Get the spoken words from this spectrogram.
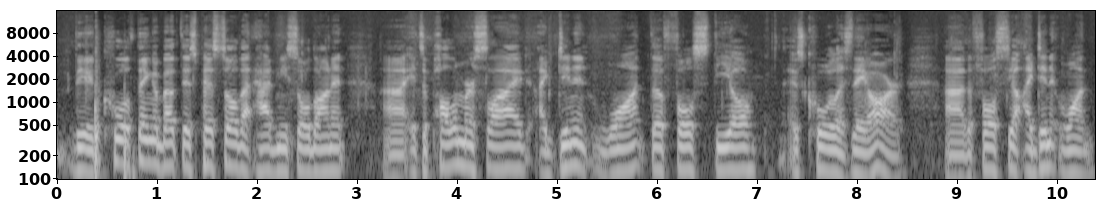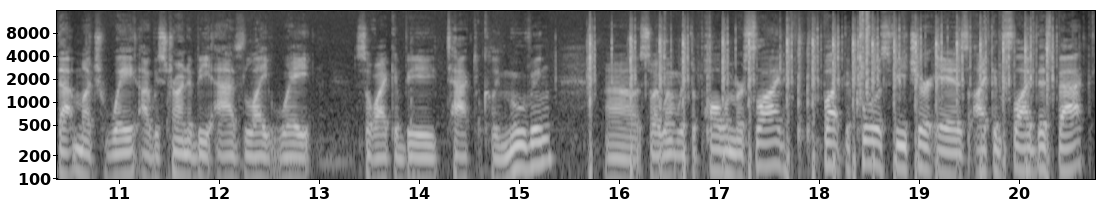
the cool thing about this pistol that had me sold on it, uh, it's a polymer slide. I didn't want the full steel as cool as they are. Uh, the full steel, I didn't want that much weight. I was trying to be as lightweight so I could be tactically moving. Uh, so I went with the polymer slide. But the coolest feature is I can slide this back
